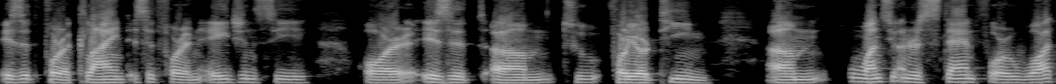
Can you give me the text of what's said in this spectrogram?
Is it for a client? Is it for an agency? Or is it um, to for your team? Um, once you understand for what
